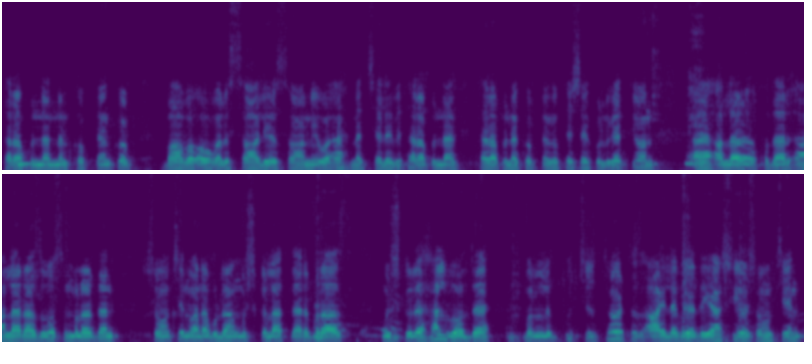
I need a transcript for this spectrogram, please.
tarafından ben köpten köp Baba oğul Salih Sami ve Ahmet Çelebi tarafından tarafına köpten köp teşekkürlük ediyorum. Ee, Allah Xuda Allah razı olsun bunlardan. Şunun için bana bulan müşkülatları biraz müşkülü hal oldu. Bu 300-400 aile bir yerde yaşıyor şunun için.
